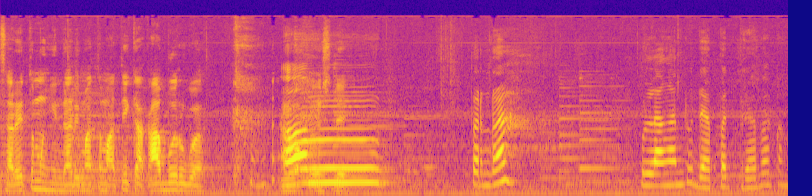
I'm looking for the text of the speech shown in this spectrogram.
hari itu menghindari matematika, kabur gua. SD. pernah ulangan tuh dapat berapa bang?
